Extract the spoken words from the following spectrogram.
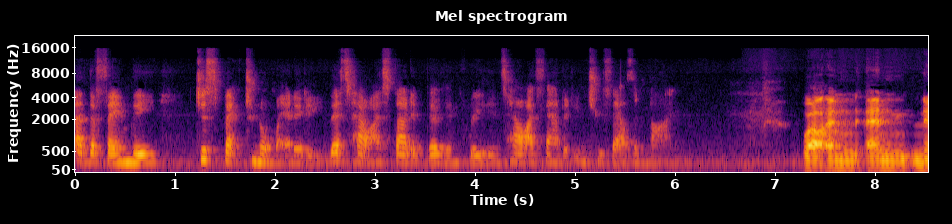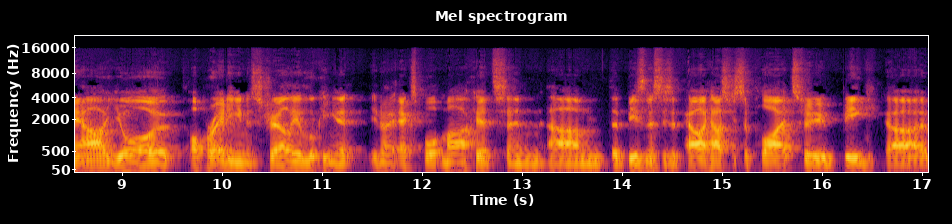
at the family just back to normality. That's how I started Berg Ingredients, how I found it in 2009. Wow, and and now you're operating in Australia, looking at you know export markets, and um, the business is a powerhouse. You supply to big uh,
